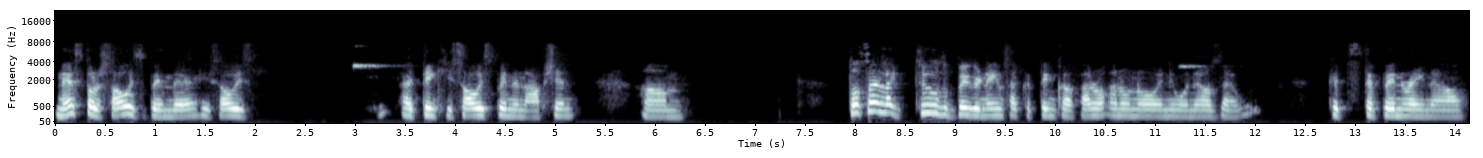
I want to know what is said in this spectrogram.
Nestor's always been there. He's always, I think he's always been an option. Um, those are like two of the bigger names I could think of. I don't I don't know anyone else that could step in right now.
